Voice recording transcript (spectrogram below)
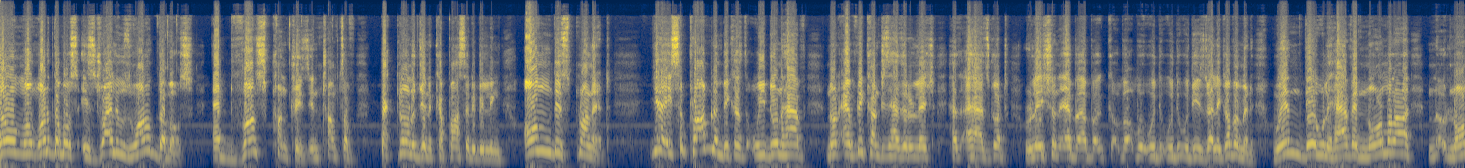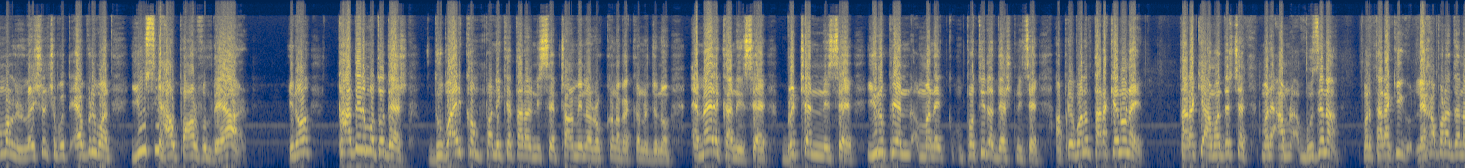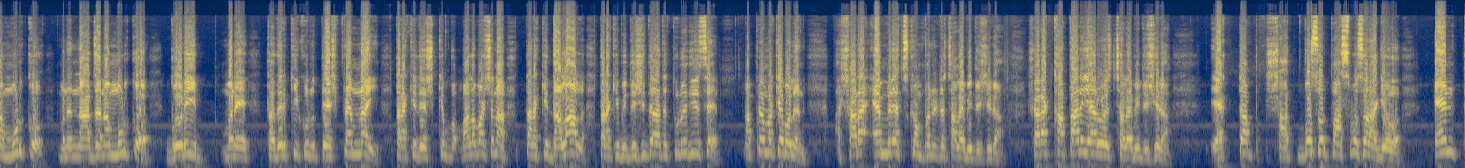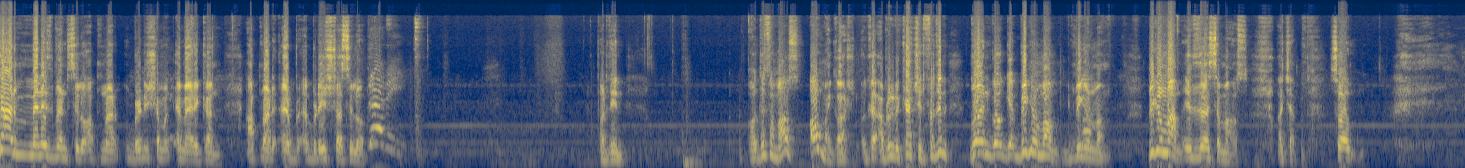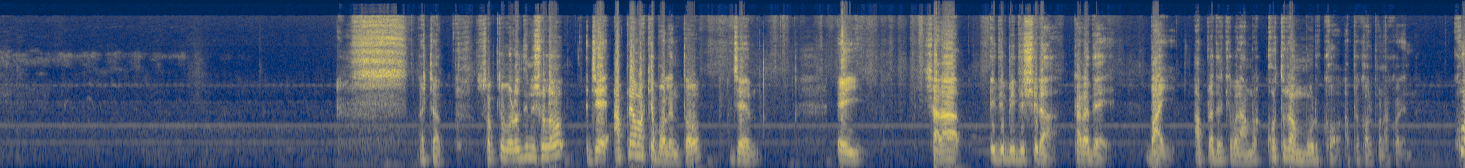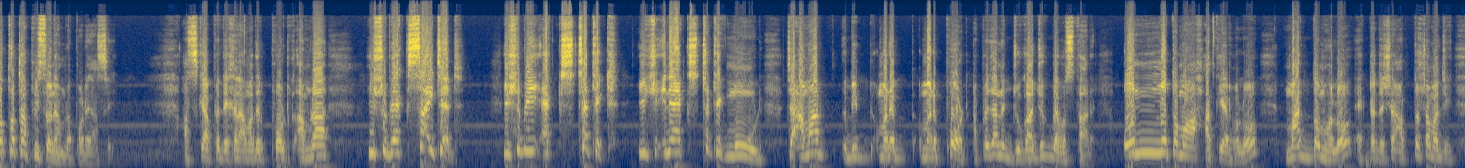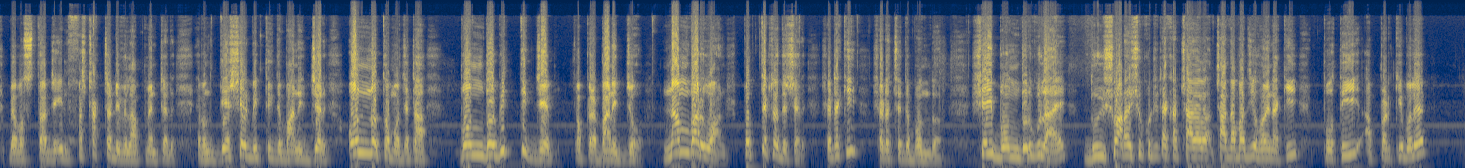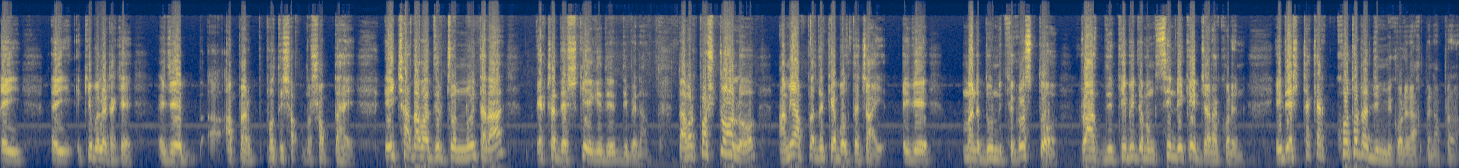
The- one of the most Israel is one of the most advanced countries in terms of technology and capacity building on this planet. Yeah, it's a problem because we don't have not every country has a relation has, has got relation uh, uh, with, with, with the Israeli government. When they will have a normal uh, normal relationship with everyone, you see how powerful they are. You know তাদের মতো দেশ, দুবাইয়ের কোম্পানিকে তারা নিছে terminal রক্ষণাবেক্ষণের জন্য। America নিছে ব্রিটেন নিছে ইউরোপিয়ান মানে প্রতিটা দেশ নিছে। আপনি বলেন, তারা কেন নেয়? তারা কি আমাদের মানে আমরা বুঝে না? মানে তারা কি লেখাপড়া জানা মূর্খ? মানে না জানা মূর্খ? গরিব? মানে তাদের কি কোনো দেশপ্রেম নাই? তারা কি দেশকে ভালোবাসে না? তারা কি দালাল? তারা কি বিদেশিদের হাতে তুলে দিয়েছে? আপনি আমাকে বলেন, সারা এমিরেটস কোম্পানিটা চালায় বিদেশিরা। সারা কাতার এয়ারওয়েজ চালায় বিদেশিরা। একটা সাত বছর, পাঁচ বছর আগেও এন্টার ম্যানেজমেন্ট ছিল আপনার ব্রিটিশ এবং আমেরিকান আপনার ব্রিটিশটা ছিল। আচ্ছা, আচ্ছা সবচেয়ে বড় জিনিস হলো যে আপনি আমাকে বলেন তো যে এই সারা এই যে বিদেশিরা তারা দেয় ভাই আপনাদেরকে বলে আমরা কতটা মূর্খ আপনি কল্পনা করেন। কতটা পিছনে আমরা পড়ে আছি? আজকে আপনি দেখেন আমাদের পোর্ট আমরা you should be excited you should be ecstatic in ecstatic mood যে আমার মানে মানে পোর্ট আপনি জানেন যোগাযোগ ব্যবস্থার অন্যতম হাতিয়ার হলো, মাধ্যম হলো একটা দেশের আর্থসামাজিক ব্যবস্থার যে ইনফ্রাস্ট্রাকচার ডেভেলপমেন্টের এবং দেশের ভিত্তিক যে বাণিজ্যের অন্যতম যেটা বন্দর ভিত্তিক যে আপনার বাণিজ্য নাম্বার ওয়ান প্রত্যেকটা দেশের, সেটা কি? সেটা হচ্ছে বন্দর। সেই বন্দরগুলায় দুইশো আড়াইশো কোটি টাকা চাঁদা- চাঁদাবাজি হয় নাকি? প্রতি আপনার কি বলে? এই এই, কি বলে এটাকে? এই যে, আপনার প্রতি সপ্তাহে। এই ছাদাবাজির জন্যই তারা একটা দেশকে এগিয়ে দিবে না। তো আমার প্রশ্ন হলো, আমি আপনাদেরকে বলতে চাই, এই যে মানে দুর্নীতিগ্রস্ত রাজনীতিবিদ এবং সিন্ডিকেট যারা করেন, এই দেশটাকে আর কতটা জিম্মি করে রাখবেন আপনারা?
